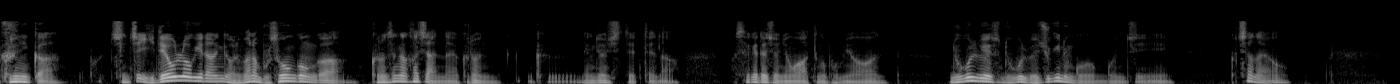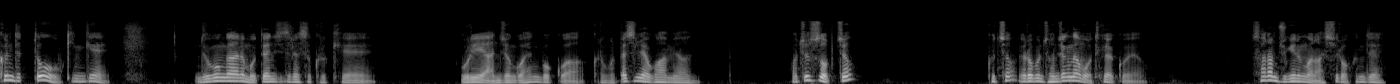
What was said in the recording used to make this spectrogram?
그러니까 진짜 이데올로기라는 게 얼마나 무서운 건가 그런 생각하지 않나요? 그런 그 냉전 시대 때나 세계대전 영화 같은 거 보면 누굴 위해서 누굴 왜 죽이는 건 건지 그렇잖아요. 그런데 또 웃긴 게 누군가는 못된 짓을 해서 그렇게 우리의 안전과 행복과 그런 걸 뺏으려고 하면 어쩔 수 없죠? 그쵸? 여러분 전쟁 나면 어떻게 할 거예요? 사람 죽이는 건 아 싫어. 근데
